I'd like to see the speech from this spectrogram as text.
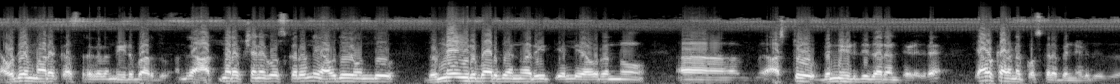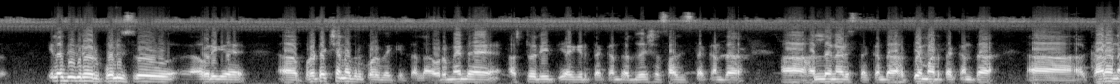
ಯಾವುದೇ ಮಾರಕಾಸ್ತ್ರಗಳನ್ನು ಇಡಬಾರ್ದು. ಅಂದ್ರೆ ಆತ್ಮರಕ್ಷಣೆಗೋಸ್ಕರನು ಯಾವುದೇ ಒಂದು ದೊಣ್ಣೆ ಇರಬಾರದು ಅನ್ನುವ ರೀತಿಯಲ್ಲಿ ಅವರನ್ನು ಅಷ್ಟು ಬೆನ್ನು ಹಿಡಿದಿದ್ದಾರೆ ಅಂತ ಹೇಳಿದ್ರೆ ಯಾವ ಕಾರಣಕ್ಕೋಸ್ಕರ ಬೆನ್ನು ಹಿಡಿದಿದ್ದಾರೆ ಇಲ್ಲದಿದ್ರೆ ಅವ್ರು ಪೊಲೀಸರು ಅವರಿಗೆ ಪ್ರೊಟೆಕ್ಷನ್ ಆದ್ರೂ ಕೊಡ್ಬೇಕಿತ್ತಲ್ಲ. ಅವ್ರ ಮೇಲೆ ಅಷ್ಟು ರೀತಿಯಾಗಿರ್ತಕ್ಕಂಥ ದ್ವೇಷ ಸಾಧಿಸ್ತಕ್ಕಂಥ ಹಲ್ಲೆ ನಡೆಸ್ತಕ್ಕಂಥ, ಹತ್ಯೆ ಮಾಡ್ತಕ್ಕಂಥ ಕಾರಣ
